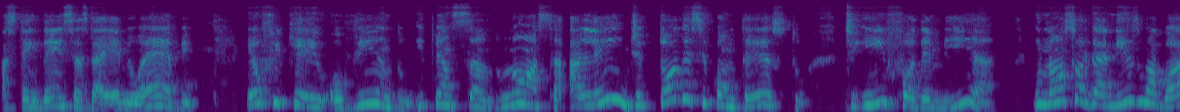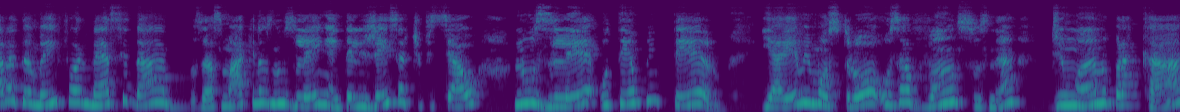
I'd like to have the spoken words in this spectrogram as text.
as tendências da M-Web, eu fiquei ouvindo e pensando, nossa, além de todo esse contexto de infodemia, o nosso organismo agora também fornece dados, as máquinas nos leem, a inteligência artificial nos lê o tempo inteiro. E a Amy mostrou os avanços né, de um ano para cá,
